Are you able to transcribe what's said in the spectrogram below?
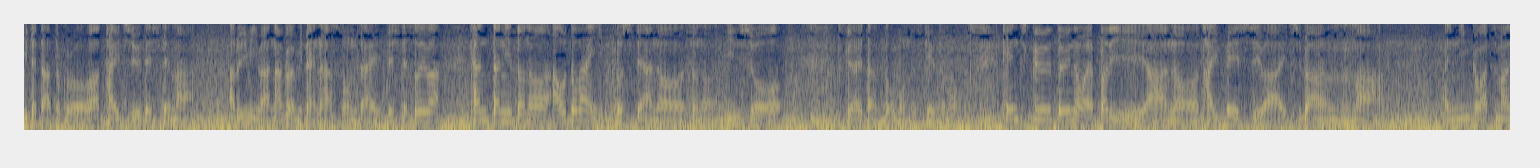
見てたところは台中でしてまあある意味は名古屋みたいな存在でしてそれは簡単にそのアウトラインとしてあのその印象を作られたと思うんですけれども建築というのはやっぱりあの台北市は一番まあ人口が集ま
